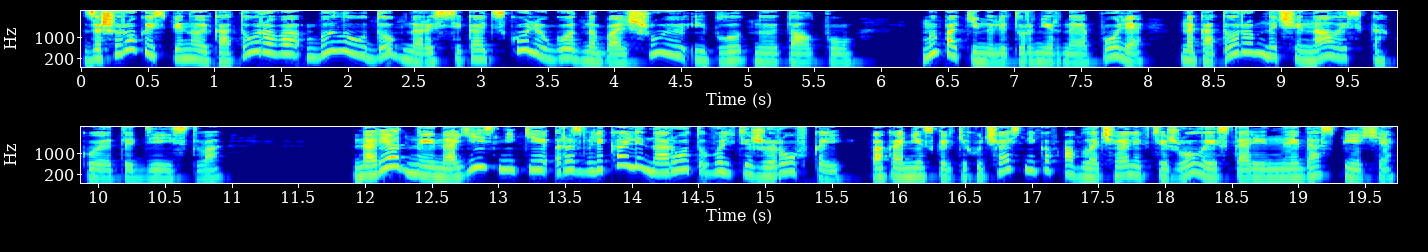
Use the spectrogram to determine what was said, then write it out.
за широкой спиной которого было удобно рассекать сколь угодно большую и плотную толпу. Мы покинули турнирное поле, на котором начиналось какое-то действо – Нарядные наездники развлекали народ вольтежировкой, пока нескольких участников облачали в тяжелые старинные доспехи.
